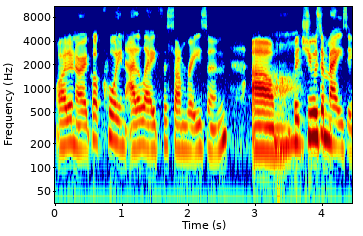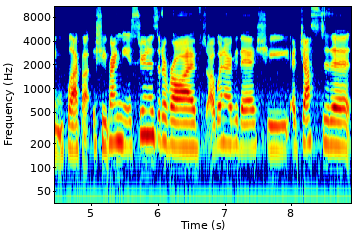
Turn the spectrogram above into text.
I don't know, it got caught in Adelaide for some reason. Um, Oh. But she was amazing. Like uh, she rang me as soon as it arrived. I went over there. She adjusted it.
